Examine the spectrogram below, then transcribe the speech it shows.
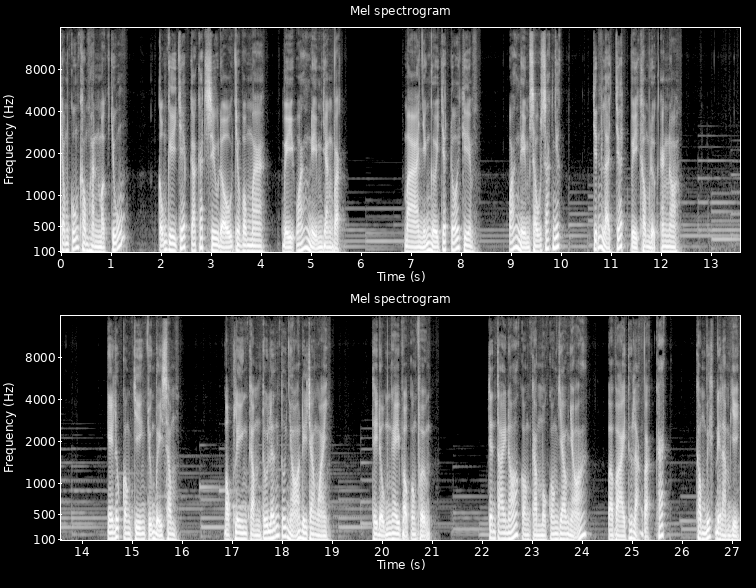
Trong cuốn không hành mật chú, Cũng ghi chép cả cách siêu độ cho vong ma Bị oán niệm dằn vặt. Mà những người chết đối kia, Oán niệm sâu sắc nhất Chính là chết vì không được ăn no. Ngay lúc con chiên chuẩn bị xong, Mộc Liên cầm túi lớn túi nhỏ đi ra ngoài, Thì đụng ngay vào con Phượng. Trên tay nó còn cầm một con dao nhỏ và vài thứ lặt vặt khác. Không biết để làm gì.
